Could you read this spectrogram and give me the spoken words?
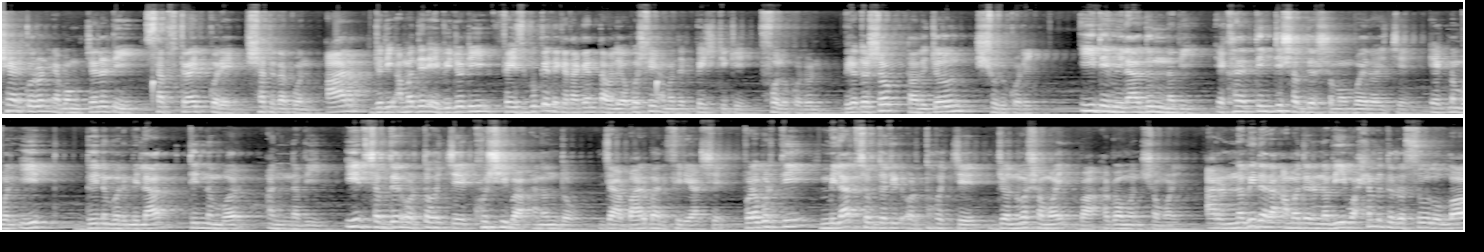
শেয়ার করুন এবং চ্যানেলটি সাবস্ক্রাইব করে সাথে থাকুন। আর যদি আমাদের এই ভিডিওটি ফেসবুকে দেখে থাকেন, তাহলে অবশ্যই আমাদের পেজটিকে ফলো করুন। প্রিয় দর্শক, তাহলে চলুন শুরু করি। ঈদ এ মিলাদুন নবী, এখানে তিনটি শব্দের সমন্বয় রয়েছে। এক নম্বর ঈদ, দুই নম্বর মিলাদ, তিন নম্বর আন্নবী। ঈদ শব্দের অর্থ হচ্ছে খুশি বা আনন্দ, যা বারবার ফিরে আসে। পরবর্তী মিলাদ শব্দটির অর্থ হচ্ছে জন্ম সময় বা আগমন সময়। আর নবী দ্বারা আমাদের নবী মোহাম্মদ রসুল্লাহ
